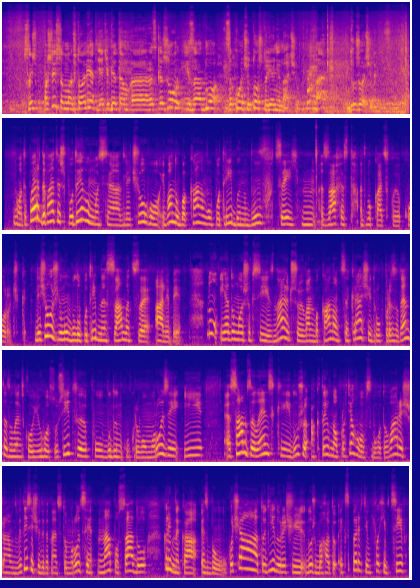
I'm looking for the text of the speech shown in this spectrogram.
Слышь, пошли со мной в туалет, я тебе там э, расскажу и заодно закончу то, что я не начал. А, дружочек? Ну а тепер давайте ж подивимося, для чого Івану Баканову потрібен був цей захист адвокатської корочки. Для чого ж йому було потрібне саме це алібі? Ну, я думаю, що всі знають, що Іван Баканов це кращий друг президента Зеленського, його сусід е, по будинку в Кривому Розі. І сам Зеленський дуже активно протягував свого товариша в 2019 році на посаду керівника СБУ. Хоча тоді, до речі, дуже багато експертів, фахівців.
